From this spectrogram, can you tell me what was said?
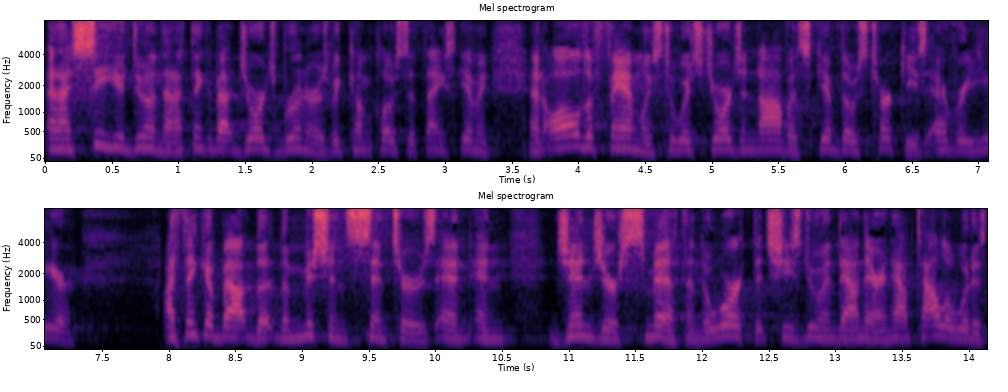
And I see you doing that. I think about George Bruner as we come close to Thanksgiving and all the families to which George and Navas give those turkeys every year. I think about the, the mission centers and, and Ginger Smith and the work that she's doing down there and how Tallowood is,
